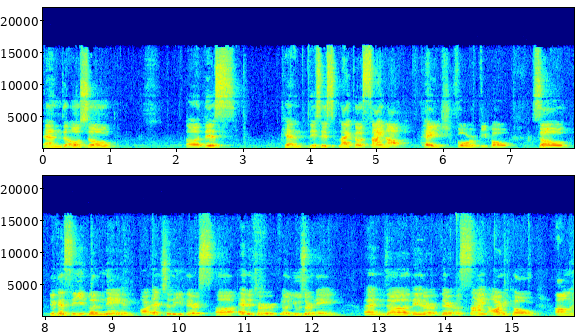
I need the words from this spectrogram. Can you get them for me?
And also, uh, this can this is like a sign up page for people. So you can see the name are actually there's uh, editor uh, username, and uh, they're they're assigned article on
